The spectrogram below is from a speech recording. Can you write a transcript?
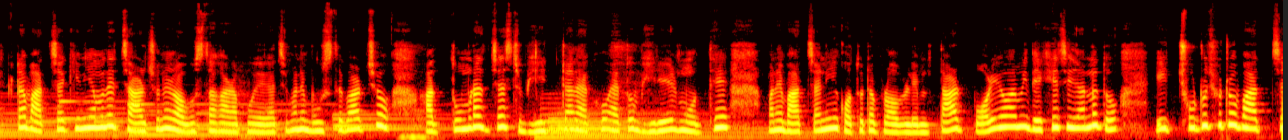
একটা বাচ্চাকে নিয়ে আমাদের চারজনের অবস্থা খারাপ হয়ে গেছে। মানে বুঝতে পারছ? আর তোমরা জাস্ট ভিড়টা দেখো, এত ভিড়ের মধ্যে মানে বাচ্চা নিয়ে কতটা প্রবলেম তারপরেও আমি দেখেছি, জানো তো, এই ছোট ছোট বাচ্চা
